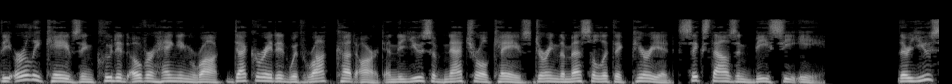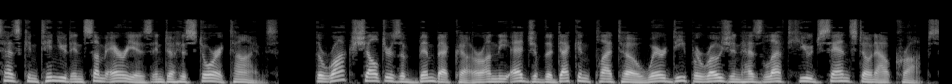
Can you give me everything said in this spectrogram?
The early caves included overhanging rock decorated with rock-cut art and the use of natural caves during the Mesolithic period 6000 BCE. Their use has continued in some areas into historic times. The rock shelters of Bhimbetka are on the edge of the Deccan Plateau where deep erosion has left huge sandstone outcrops.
